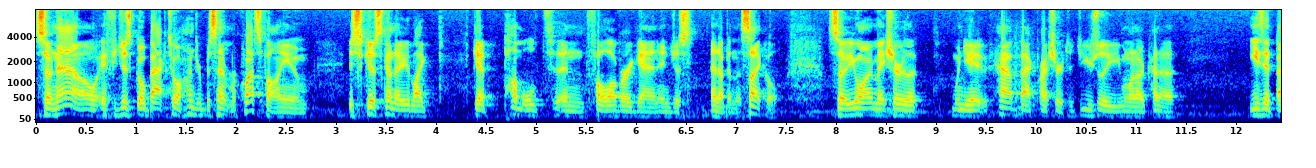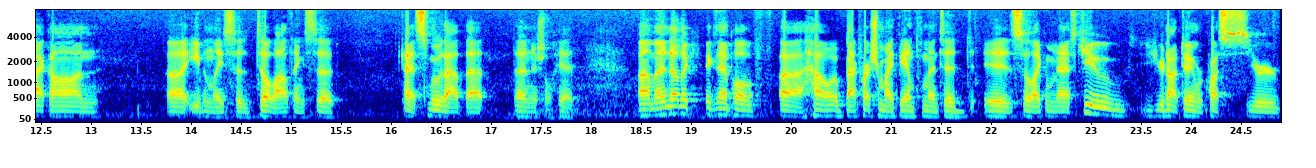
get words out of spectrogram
So now, if you just go back to 100% request volume, it's just going to like get pummeled and fall over again and just end up in the cycle. So you want to make sure that when you have back pressure, usually you want to kind of ease it back on uh, evenly so, to allow things to kind of smooth out that, that initial hit. Um, another example of uh, how back pressure might be implemented is, so like in NSQ, you're not doing requests, you're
